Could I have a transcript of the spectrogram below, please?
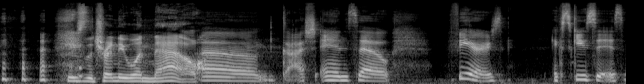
Who's the trendy one now? oh gosh. And so fears, excuses,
